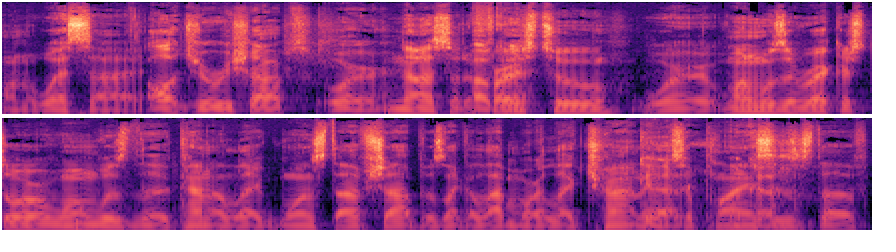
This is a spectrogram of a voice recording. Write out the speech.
on the west side. All jewelry shops or No, so the Okay. first two were one was a record store, one was the kind of like one stop shop. It was like a lot more electronics, appliances, Okay. and stuff.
